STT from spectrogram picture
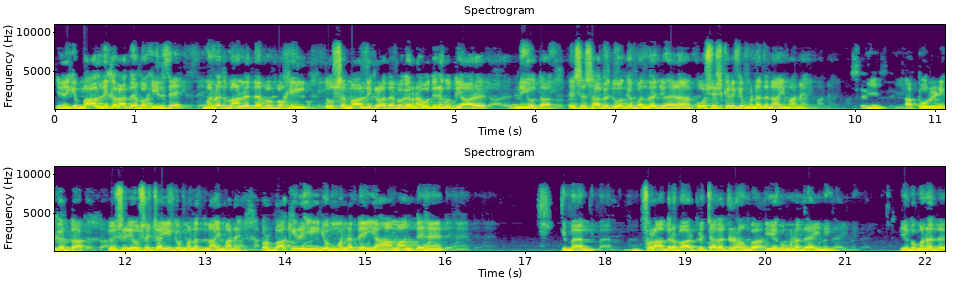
یعنی کہ مال نکل آتا ہے بخیل سے، منت مان لیتا ہے بخیل، تو اس سے مال نکل آتا ہے۔ بغیر نہ وہ دینے کو تیار نہیں ہوتا۔ اس سے ثابت ہوا کہ بندہ جو ہے نا، کوشش کرے کہ منت نہ ہی مانے۔ اب پوری نہیں کرتا تو اس لیے اسے چاہیے کہ منت نہ ہی مانے۔ اور باقی رہی جو منتیں یہاں مانتے ہیں کہ میں فلاں دربار پہ چادر چڑھاؤں گا یہ کوئی منت ہے ہی نہیں۔ یہ کوئی منت ہے۔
